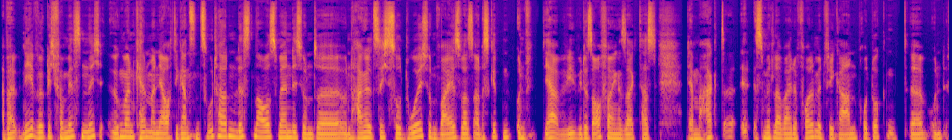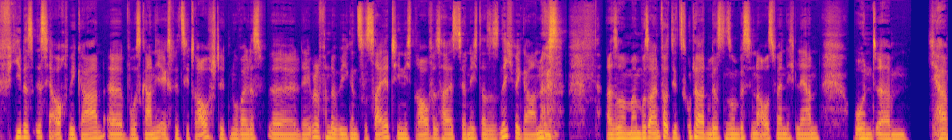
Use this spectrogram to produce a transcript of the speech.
aber nee, wirklich vermissen nicht. Irgendwann kennt man ja auch die ganzen Zutatenlisten auswendig und, äh, und hangelt sich so durch und weiß, was alles gibt. Und ja, wie, wie du es auch vorhin gesagt hast, der Markt äh, ist mittlerweile voll mit veganen Produkten äh, und vieles ist ja auch vegan, äh, wo es gar nicht explizit draufsteht. Nur weil das äh, Label von der Vegan Society nicht drauf ist, heißt ja nicht, dass es nicht vegan ist. Also man muss einfach die Zutatenlisten so ein bisschen auswendig lernen und ähm, ja,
